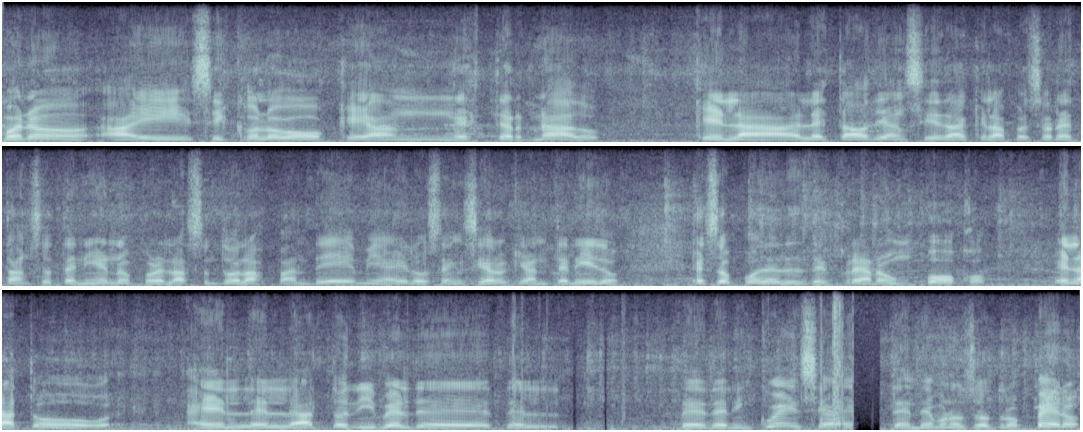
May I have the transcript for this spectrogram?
Bueno, hay psicólogos que han externado que la- el estado de ansiedad que las personas están sosteniendo por el asunto de las pandemias y los encierros que han tenido, eso puede desenfrenar un poco el alto, el, el alto nivel de delincuencia, entendemos nosotros, pero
